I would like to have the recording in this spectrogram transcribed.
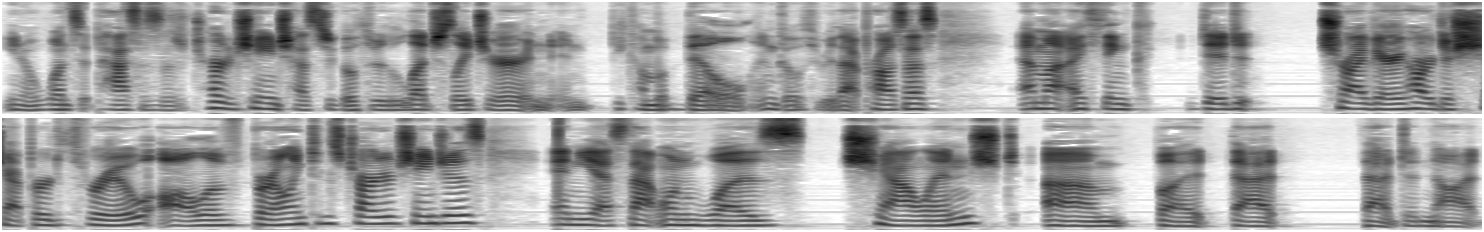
you know, once it passes as a charter change, has to go through the legislature and, and become a bill and go through that process. Emma, I think, did try very hard to shepherd through all of Burlington's charter changes. And yes, that one was challenged, um, but that that did not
